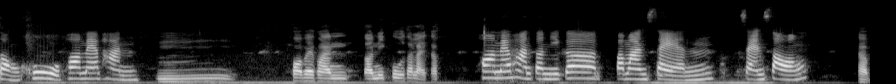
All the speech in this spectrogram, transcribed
สองคู่ พ่อแม่พันธุ์อืมพ่อแม่พันธุ์ตอนนี้กู้เท่าไหร่ครับ พ่อแม่พันธุ์ตอนนี้ก็ประมาณแสนแสนสองครับ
